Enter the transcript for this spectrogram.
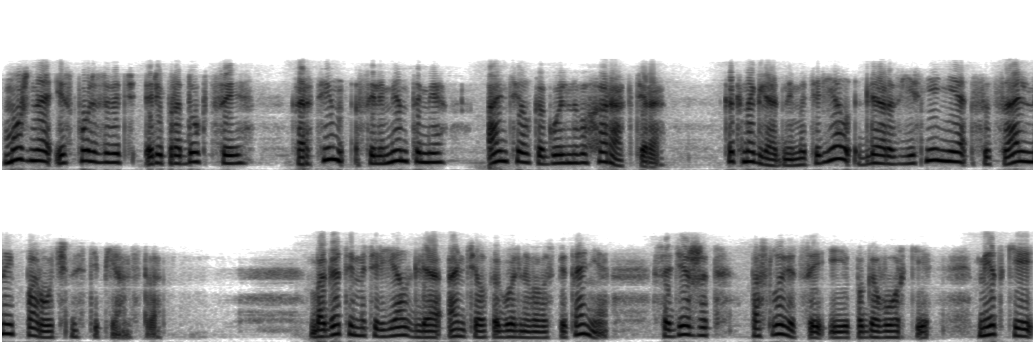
можно использовать репродукции картин с элементами антиалкогольного характера, как наглядный материал для разъяснения социальной порочности пьянства. Богатый материал для антиалкогольного воспитания содержит пословицы и поговорки, меткие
